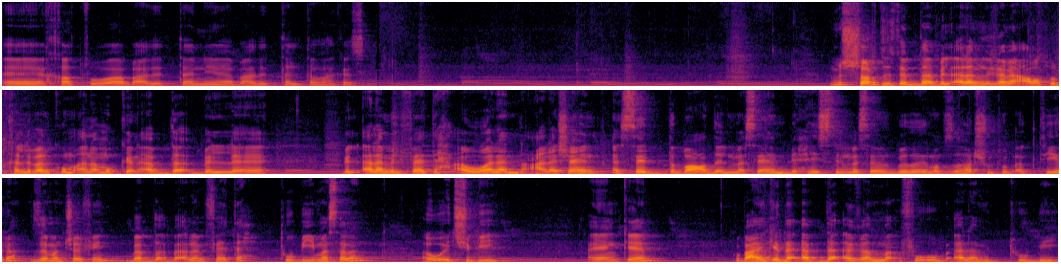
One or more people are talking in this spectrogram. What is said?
آه، خطوة بعد التانية بعد التالتة وهكذا. مش شرط تبدأ بالقلم الغامق على طول خلي بالكم. أنا ممكن أبدأ بال بالقلم الفاتح اولا علشان أسد بعض المسام بحيث المسام البيضاء دي ما تظهرش وتبقى كتيرة. زي ما أنتم شايفين ببدأ بقلم فاتح 2 بي مثلا أو اتش بي ايا كان. وبعد كده أبدأ أغمق فوقه بقلم ال 2 B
